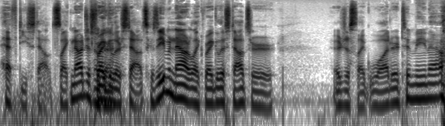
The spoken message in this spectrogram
hefty stouts. Like not just okay. regular stouts, because even now, like regular stouts are are just like water to me now.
